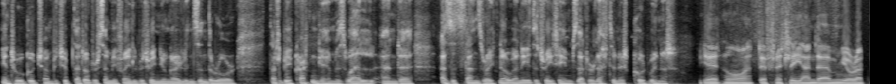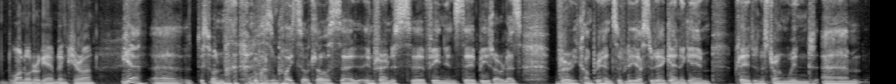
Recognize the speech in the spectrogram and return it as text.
into a good championship. That other semi final between Young Ireland's and the Rower, that'll be a cracking game as well. And uh, as it stands right now, any of the three teams that are left in it could win it. Yeah, no, definitely. And um, you're at one other game then, Kieran? Yeah, uh, this one wasn't quite so close. Uh, in fairness to Fenians, they beat our lads very comprehensively yesterday. Again, a game played in a strong wind. Um,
